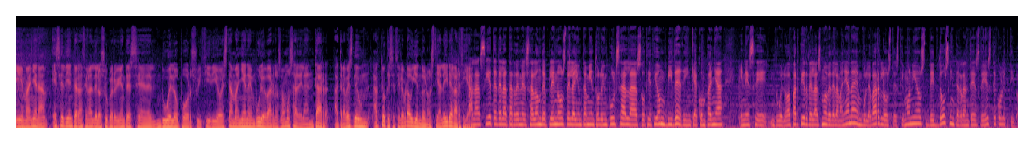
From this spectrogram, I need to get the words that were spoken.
Y mañana es el Día Internacional de los Supervivientes en el duelo por suicidio. Esta mañana en Boulevard nos vamos a adelantar a través de un acto que se celebra hoy en Donostia. Leire García. A las 7 de la tarde en el Salón de Plenos del Ayuntamiento lo impulsa la asociación Videguin que acompaña en ese duelo. A partir de las 9 de la mañana en Boulevard los testimonios de dos integrantes de este colectivo.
